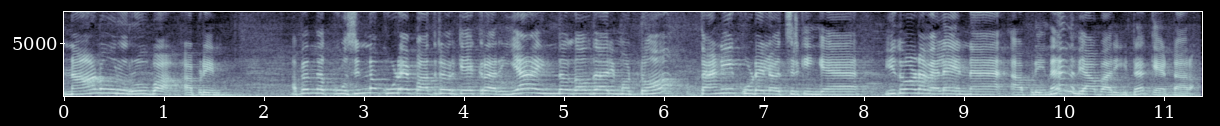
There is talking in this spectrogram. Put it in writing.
நானூறு ரூபா அப்படின்னு. அப்போ இந்த கூ சின்ன கூடையை பார்த்துட்டு அவர் கேட்குறாரு ஏன் இந்த கௌதாரி மட்டும் தனி கூடையில் வச்சுருக்கீங்க? இதோட விலை என்ன? அப்படின்னு இந்த வியாபாரிக்கிட்ட கேட்டாராம்.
